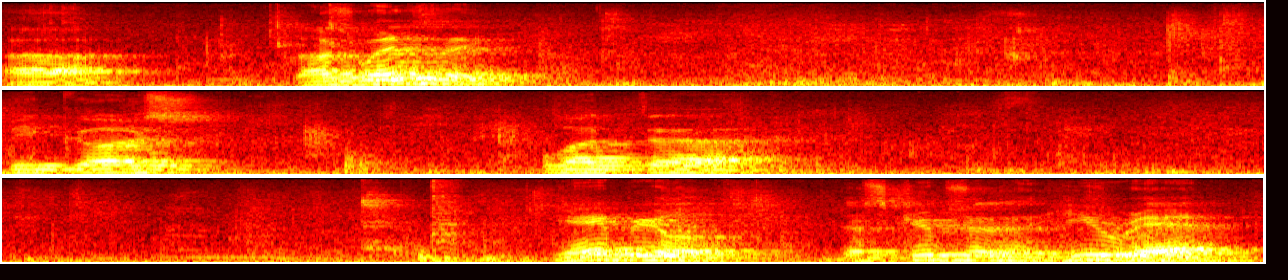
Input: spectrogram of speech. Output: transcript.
uh, last Wednesday. Because what uh, Gabriel, the scripture that he read,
